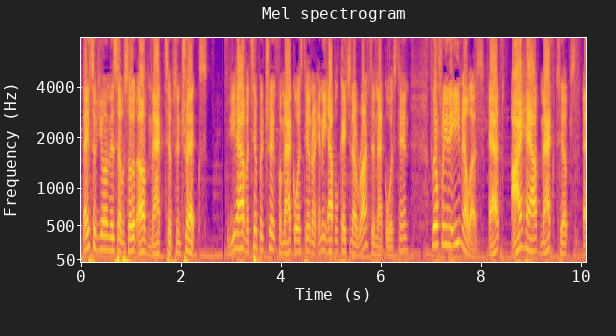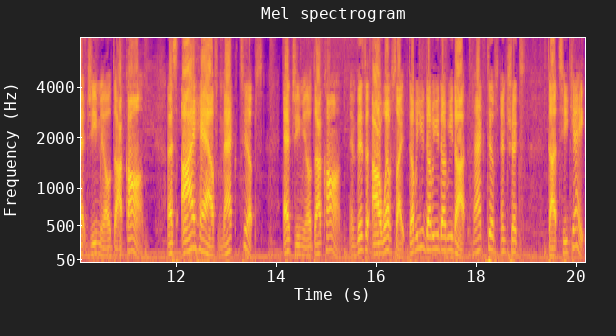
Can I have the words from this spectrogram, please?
Thanks for viewing this episode of Mac Tips and Tricks. If you have a tip or trick for macOS 10 or any application that runs in macOS 10, feel free to email us at ihavemactips at gmail.com. That's ihavemactips at gmail.com. And visit our website, www.mactipsandtricks.tk.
